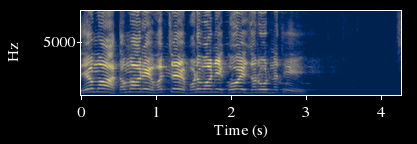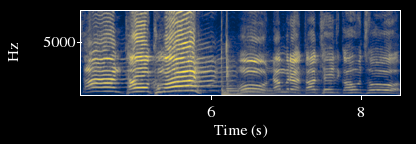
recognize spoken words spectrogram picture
તેમાં તમારે વચ્ચે પડવાની કોઈ જરૂર નથી. શાંત થાઓ ખુમાણ હું નમ્રતાથી જ કહું છું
